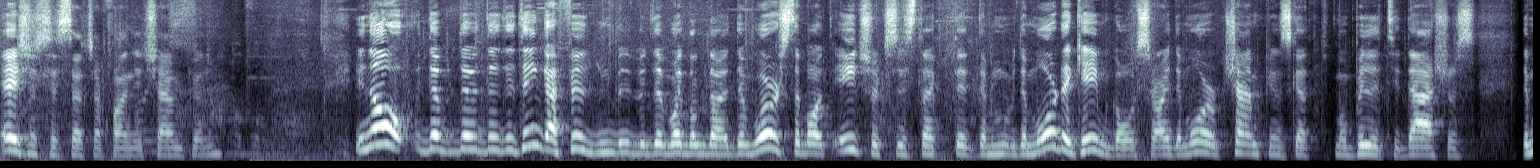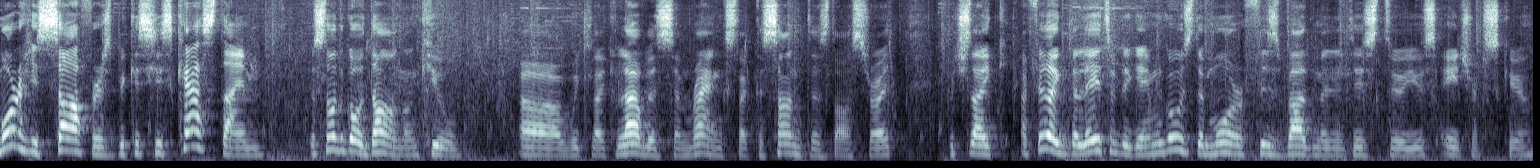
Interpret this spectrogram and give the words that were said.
Ajax is such a funny champion. You know, the the, the, the thing I feel the, the, the, worst about Aatrox is that the, the, the more the game goes, right, the more champions get mobility dashes, the more he suffers because his cast time does not go down on Q uh, with like levels and ranks like Casantes does, right? Which like, I feel like the later the game goes, the more Fizz Badman it is to use Aatrox Q.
